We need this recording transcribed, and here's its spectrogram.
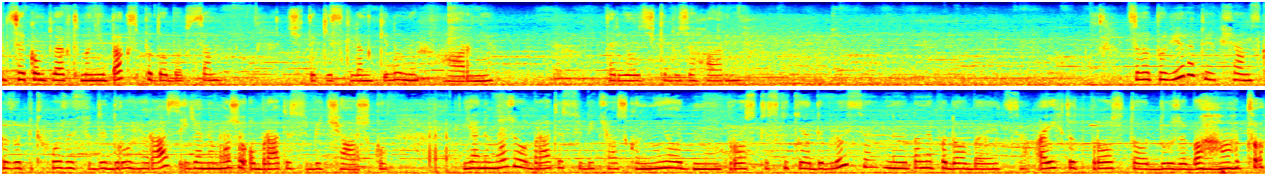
Оцей комплект мені так сподобався. Що такі склянки до них гарні. Тарілочки дуже гарні. Це ви повірите, якщо я вам скажу, підходжу сюди другий раз і я не можу обрати собі чашку. Я не можу обрати собі чашку ні одну. Просто скільки я дивлюся, ні одна не подобається. А їх тут просто дуже багато.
